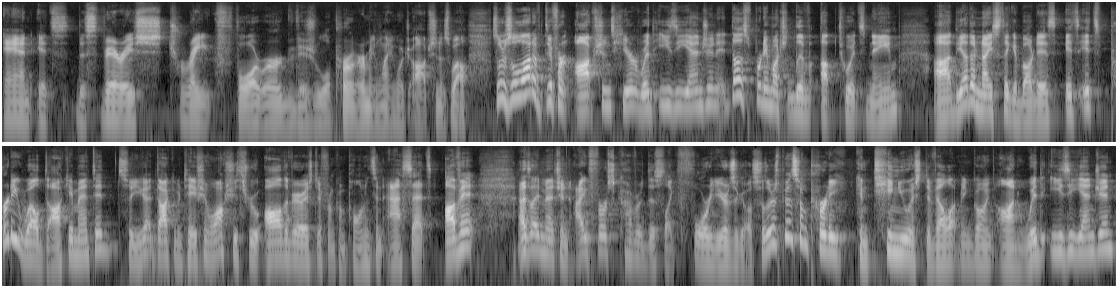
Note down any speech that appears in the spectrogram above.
and it's this very straightforward visual programming language option as well. So there's a lot of different options here with ezEngine. It does pretty much live up to its name. Uh, the other nice thing about it is it's, it's pretty well documented. So you got documentation, walks you through all the various different components and assets of it. As I mentioned, I first covered this like four years ago. So there's been some pretty continuous development going on with ezEngine.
